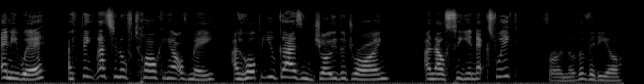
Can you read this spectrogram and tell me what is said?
Anyway, I think that's enough talking out of me. I hope you guys enjoy the drawing, and I'll see you next week for another video.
